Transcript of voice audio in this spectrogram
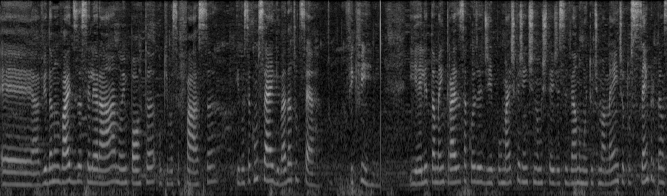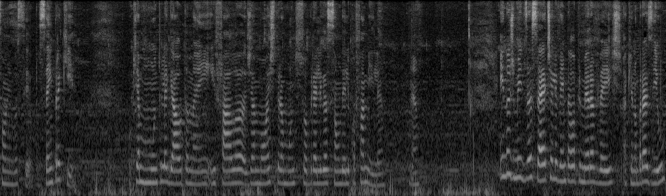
É, a vida não vai desacelerar, não importa o que você faça e você consegue, vai dar tudo certo. Fique firme. E ele também traz essa coisa de, por mais que a gente não esteja se vendo muito ultimamente, eu tô sempre pensando em você, eu tô sempre aqui o que é muito legal também e fala, já mostra muito sobre a ligação dele com a família, né? Em 2017 ele vem pela primeira vez aqui no Brasil,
